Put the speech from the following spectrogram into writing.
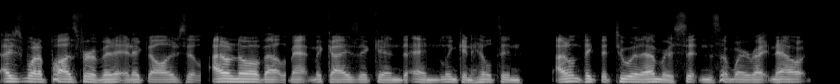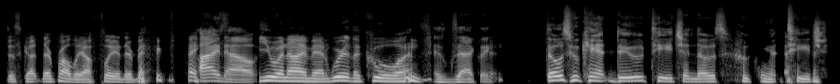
I just want to pause for a minute and acknowledge that I don't know about Matt MacIsaac and and Lincoln Hilton. I don't think the two of them are sitting somewhere right now. Discuss. They're probably off playing their bagpipes. I know You and I, man, we're the cool ones. exactly. those who can't do teach, and those who can't teach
